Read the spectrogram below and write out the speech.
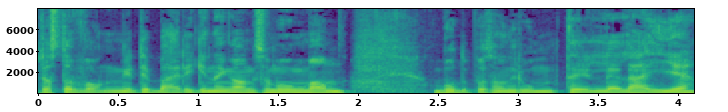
fra Stavanger til Bergen en gang som ung mann. Bodde på sånn rom til leie.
